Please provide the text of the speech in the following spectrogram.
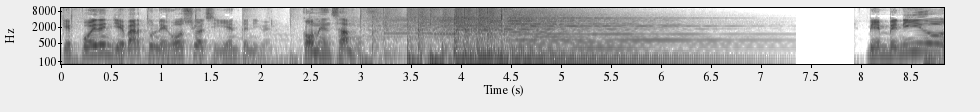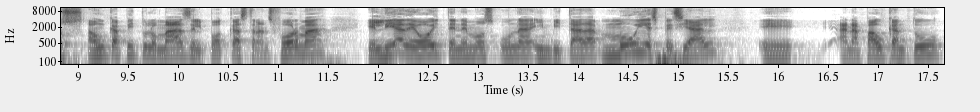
que pueden llevar tu negocio al siguiente nivel. Comenzamos. Bienvenidos a un capítulo más del podcast Transforma. El día de hoy tenemos una invitada muy especial, eh, Ana Pau Cantú,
